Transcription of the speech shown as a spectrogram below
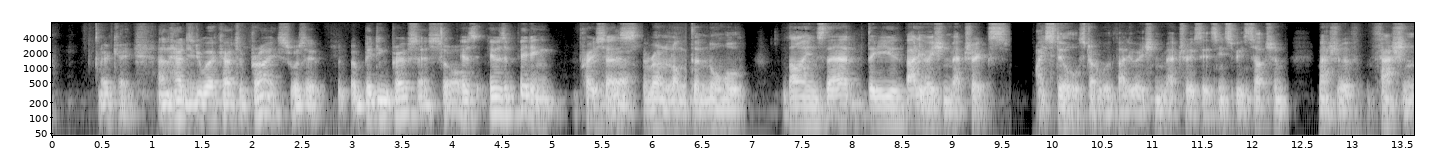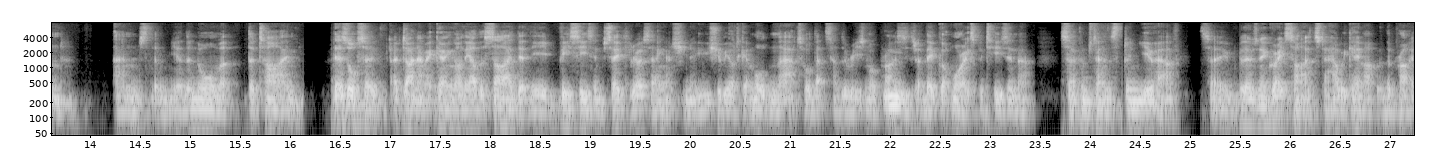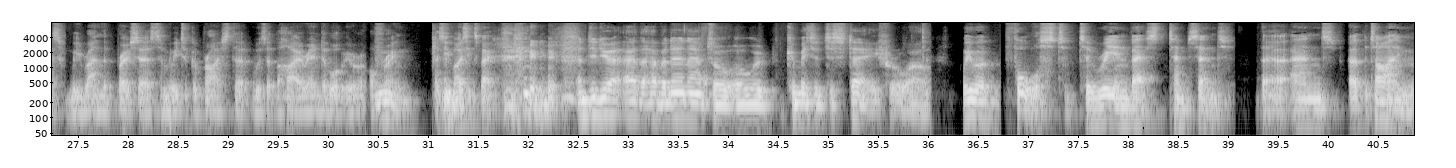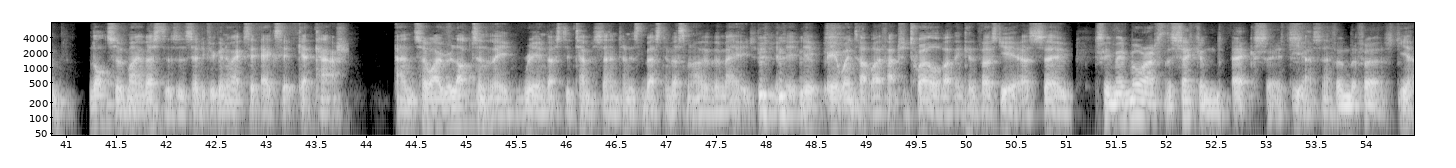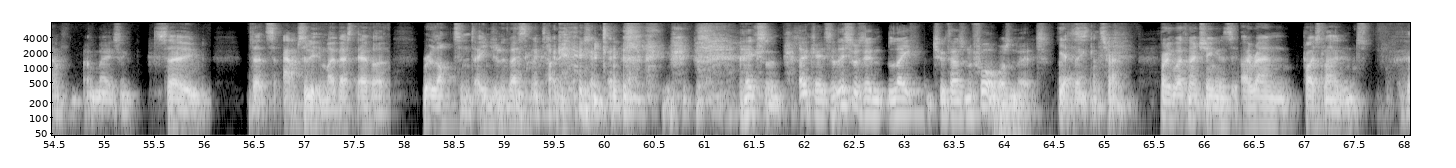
Okay. And how did you work out a price? Was it a bidding process or? It was, it was a bidding process yeah. run along the normal lines there. The valuation metrics, I still struggle with valuation metrics. It seems to be such a matter of fashion and the, you know, the norm at the time. There's also a dynamic going on the other side that the VCs in particular are saying, actually, no, you should be able to get more than that, or that sounds a reasonable price. Mm. They've got more expertise in that circumstance than you have. So there was no great science to how we came up with the price. We ran the process and we took a price that was at the higher end of what we were offering, mm. as you might expect. and did you either have an earnout or, or were committed to stay for a while? We were forced to reinvest 10% there. And at the time, lots of my investors had said, if you're going to exit, exit, get cash. And so I reluctantly reinvested 10%, and it's the best investment I've ever made. it, it, it, went up by a factor of 12, I think, in the first year. So, so you made more out of the second exit yes, than the first? Yeah. Amazing. So that's absolutely my best ever reluctant angel investment. Excellent. Okay, so this was in late 2004, wasn't it? Yes, that's right. Probably worth mentioning is I ran Priceline.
